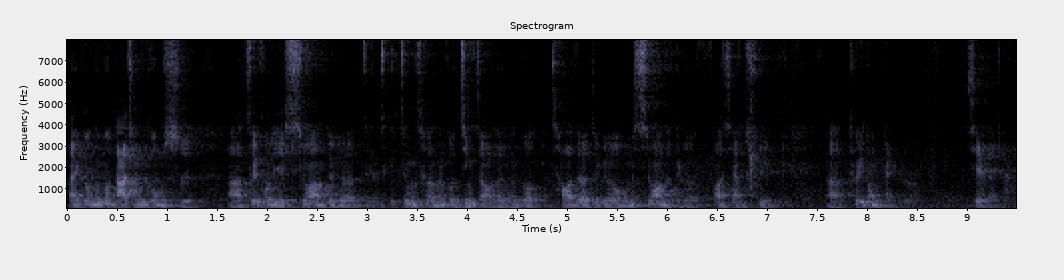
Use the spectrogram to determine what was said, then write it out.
来够能够达成共识啊。最后也希望这个这这个政策能够尽早的能够朝着这个我们希望的这个方向去啊推动改革。谢谢大家。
